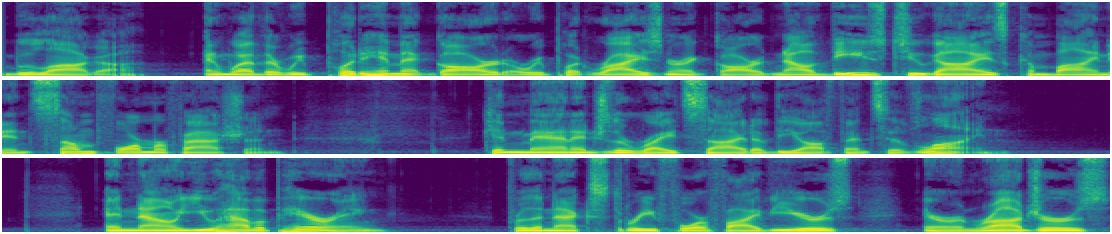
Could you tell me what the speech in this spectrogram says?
Bulaga, and whether we put him at guard or we put Risner at guard, now these two guys combined in some form or fashion can manage the right side of the offensive line. And now you have a pairing for the next three, four, five years. Aaron Rodgers,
